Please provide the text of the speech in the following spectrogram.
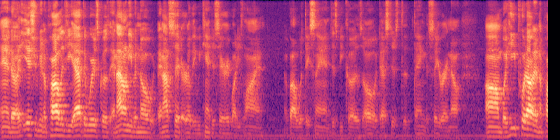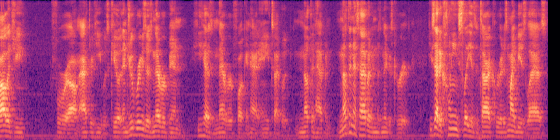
And uh, he issued an apology afterwards, cause and I don't even know. And I said earlier, we can't just say everybody's lying about what they're saying just because oh that's just the thing to say right now. Um, but he put out an apology for um, after he was killed. And Drew Brees has never been. He has never fucking had any type of nothing happened. Nothing has happened in this nigga's career. He's had a clean slate his entire career. This might be his last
